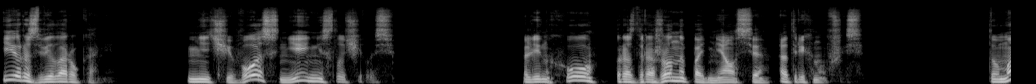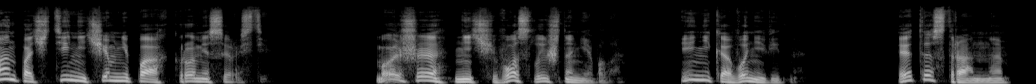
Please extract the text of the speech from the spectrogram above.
и развела руками. Ничего с ней не случилось. Линху раздраженно поднялся, отряхнувшись. Туман почти ничем не пах, кроме сырости. Больше ничего слышно не было. И никого не видно. Это странно.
